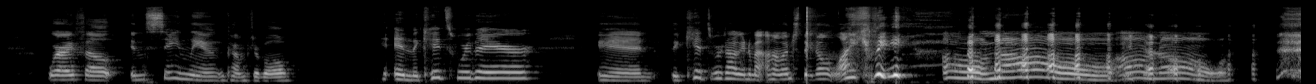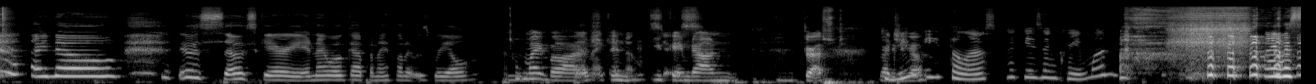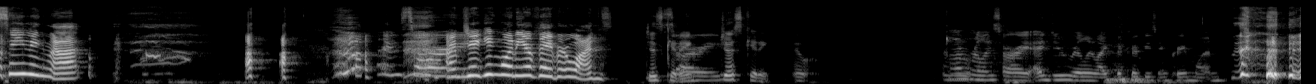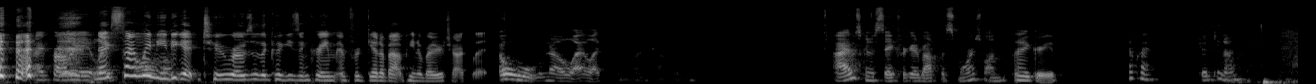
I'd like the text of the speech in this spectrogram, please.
where I felt insanely uncomfortable. And the kids were there and the kids were talking about how much they don't like me. Oh no! I Oh no! I know. It was so scary. And I woke up and I thought it was real. Oh my gosh! And you came down dressed. Did you eat the last cookies and cream one? I was saving that. I'm sorry. I'm taking one of your favorite ones. Just kidding. Sorry. Just kidding. I won't. I I'm really sorry. I do really like the cookies and cream one. I probably ate, like, Next time we need to get two rows of the cookies and cream and forget about peanut butter chocolate. Oh no, I like the orange chocolate one. I was gonna say forget about the s'mores one. I agree. Okay, good to know.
